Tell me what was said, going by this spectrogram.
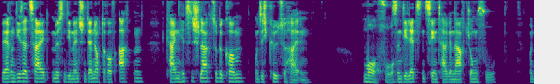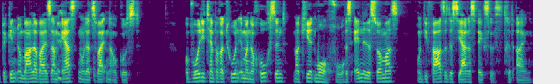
Während dieser Zeit müssen die Menschen dennoch darauf achten, keinen Hitzeschlag zu bekommen und sich kühl zu halten. Mofu sind die letzten zehn Tage nach Zhongfu und beginnt normalerweise am 1. oder 2. August. Obwohl die Temperaturen immer noch hoch sind, markiert Mofu das Ende des Sommers und die Phase des Jahreswechsels tritt ein.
